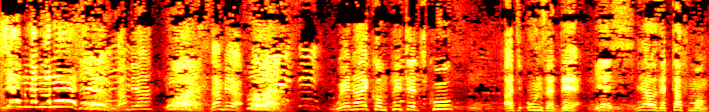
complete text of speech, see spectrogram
Shame. Zambia? Zambia? When I completed school at Unza there, Yes. me I was a tough monk.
